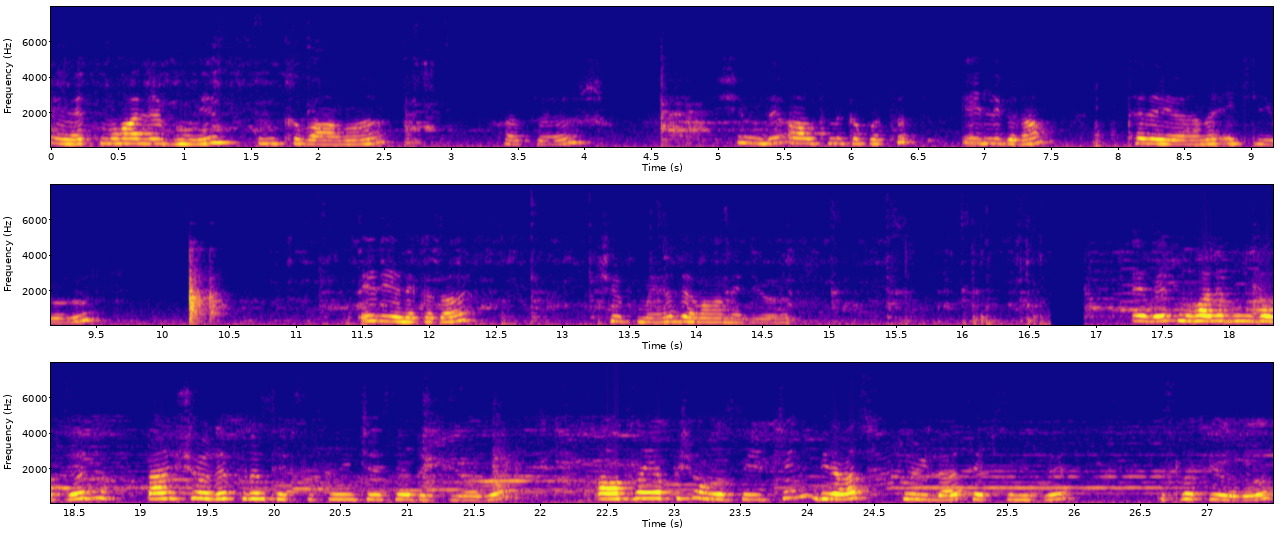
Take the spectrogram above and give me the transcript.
Evet, muhallebimizin kıvamı hazır. Şimdi altını kapatıp 50 gram tereyağını ekliyoruz eriyene kadar çırpmaya devam ediyoruz. Evet muhallebimiz hazır. Ben şöyle fırın tepsisinin içerisine döküyorum. Altına yapışmaması için biraz suyla tepsimizi ıslatıyoruz.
